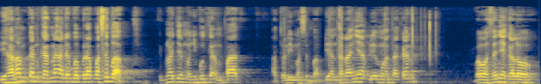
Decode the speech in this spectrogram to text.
diharamkan karena ada beberapa sebab. Ibnu Hajar menyebutkan empat atau lima sebab. Di antaranya beliau mengatakan bahwasanya kalau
